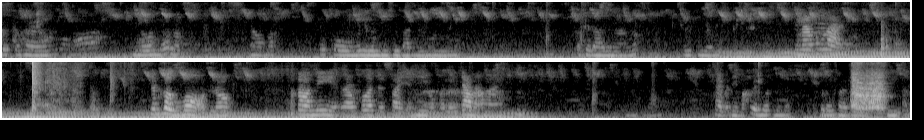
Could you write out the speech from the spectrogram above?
กดกระหายร้อนเนาะเนาะ เอาปะ โอ้โหมันยืนดีสิบบาทเลยก็เสียดายงานเนาะไอ้เทียน มีน้ำข้างหลาย เป็นเพิ่งหม้อพี่น้อง ตอนนี้เราก็จะใส่อันนี้ลงไปเลยเจ้าน้ำมาใส่ปะนี่ปะเคยเบิดนี่แหละก็ต้องใส่ไปสี่อัน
